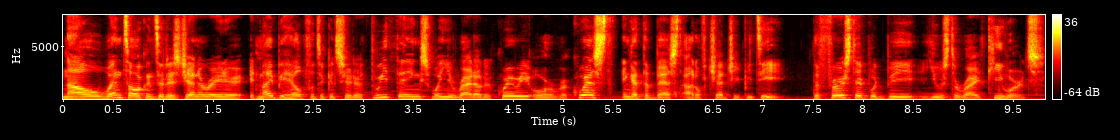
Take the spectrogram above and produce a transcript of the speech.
Now, when talking to this generator, it might be helpful to consider three things when you write out a query or a request and get the best out of ChatGPT. The first tip would be use the right keywords.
